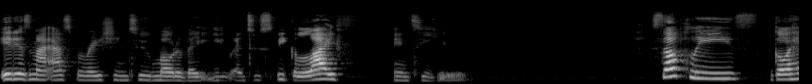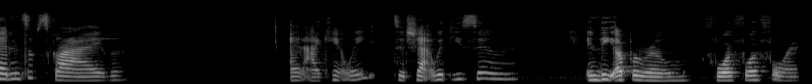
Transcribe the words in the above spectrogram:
It is my aspiration to motivate you and to speak life into you. So please go ahead and subscribe. And I can't wait to chat with you soon in the upper room 444.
